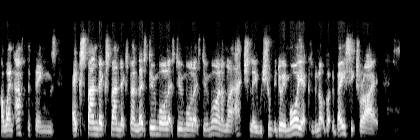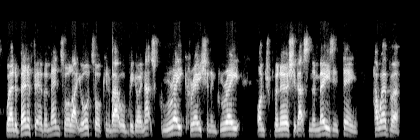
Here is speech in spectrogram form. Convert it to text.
I went after things, expand, expand, expand. Let's do more, let's do more, let's do more. And I'm like, actually, we shouldn't be doing more yet because we've not got the basics right. Where the benefit of a mentor like you're talking about will be going, that's great creation and great entrepreneurship. That's an amazing thing. However,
